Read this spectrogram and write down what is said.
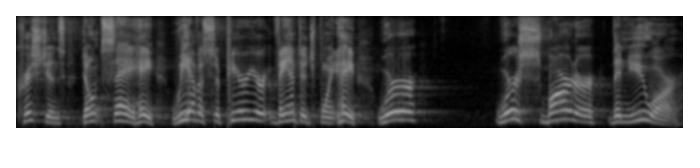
Christians don't say, hey, we have a superior vantage point. Hey, we're, we're smarter than you are.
